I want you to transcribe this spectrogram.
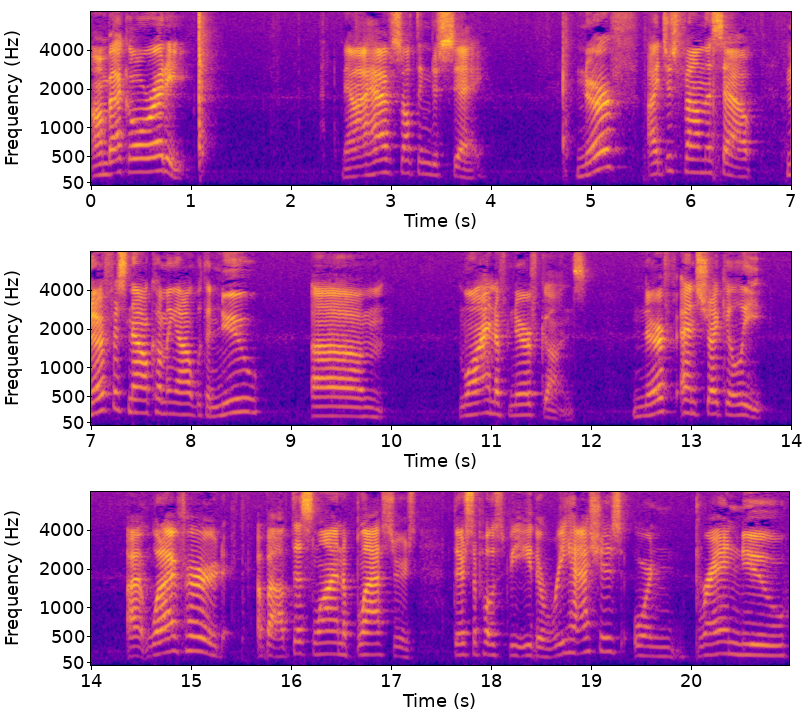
I'm back already. Now I have something to say. Nerf, I just found this out. Nerf is now coming out with a new um, line of Nerf guns. Nerf N-Strike Elite. What I've heard about this line of blasters, they're supposed to be either rehashes or brand new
